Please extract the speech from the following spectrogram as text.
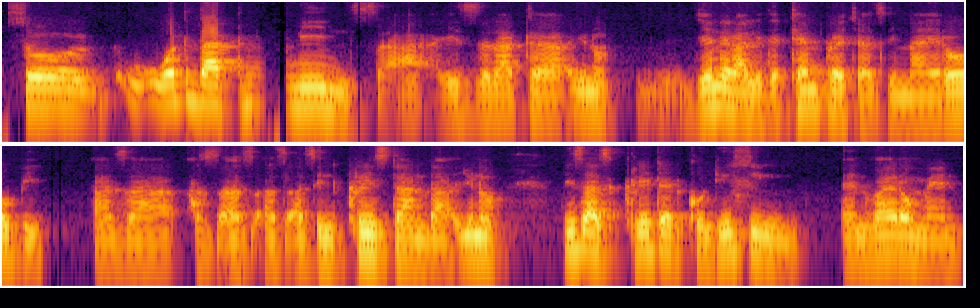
So what that means uh, is that uh, you know generally the temperatures in Nairobi has uh, has, has, has, increased, and you know this has created conducive environment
